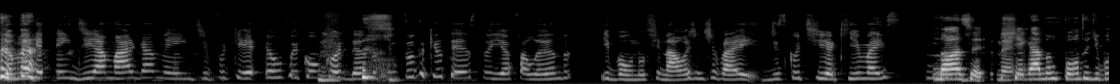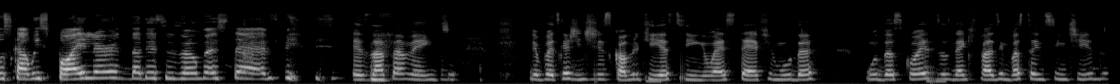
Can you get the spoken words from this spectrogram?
Eu me arrependi amargamente, porque eu fui concordando com tudo que o texto ia falando. E, bom, no final a gente vai discutir aqui, mas. Nossa, né? chegar num ponto de buscar o spoiler da decisão do STF. Exatamente. Depois que a gente descobre que, assim, o STF muda, muda as coisas, né, que fazem bastante sentido.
